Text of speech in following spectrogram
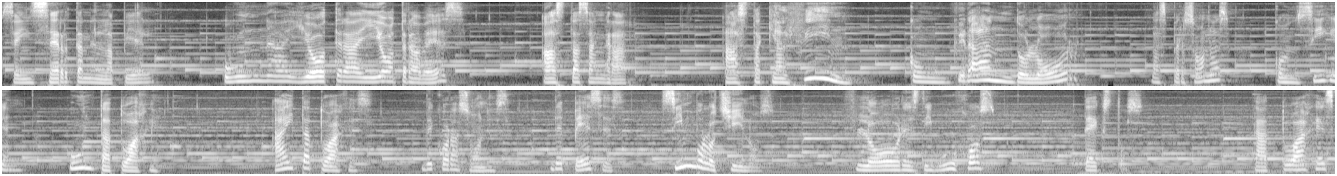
se insertan en la piel una y otra y otra vez hasta sangrar, hasta que al fin, con gran dolor, las personas consiguen un tatuaje. Hay tatuajes de corazones, de peces, símbolos chinos, flores, dibujos, textos. Tatuajes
